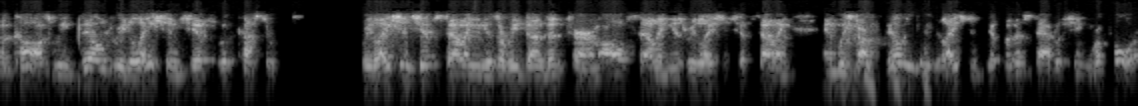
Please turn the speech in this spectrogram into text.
because we build relationships with customers. Relationship selling is a redundant term. All selling is relationship selling. And we start building the relationship with establishing rapport.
